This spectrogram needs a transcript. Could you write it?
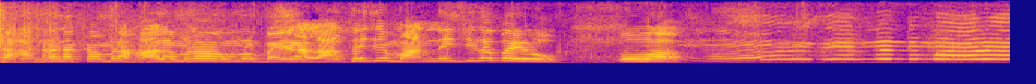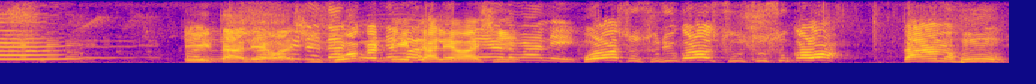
દાના ના કમણા હાલ હમણાં હમણાં બૈરા લાલ થઈ જાય માર નહીં જીલો બૈરો. ઓવા. ટેટા લેવાશી જો કે ટેટા લેવા થોડા થોડો સુસુર્યું કરો સુ સુ કરો? તાન હું?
